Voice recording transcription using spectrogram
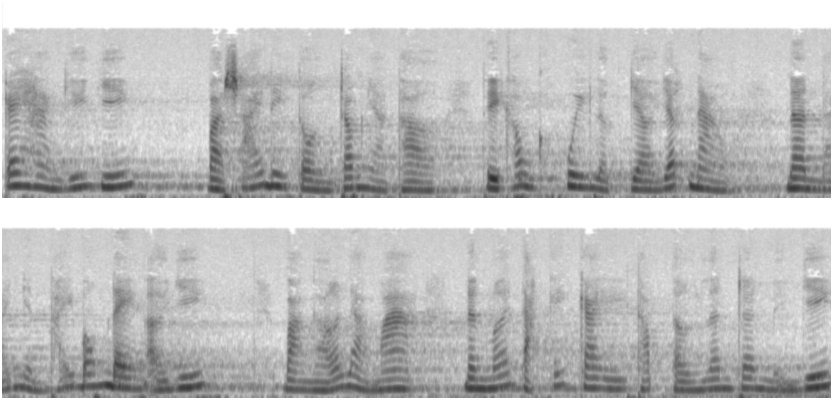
Cái hàng dưới giếng Bà sái đi tuần trong nhà thờ Thì không có quy lực giờ giấc nào Nên đã nhìn thấy bóng đen ở giếng. Bà ngỡ là ma Nên mới đặt cái cây thập tự lên trên miệng giếng.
